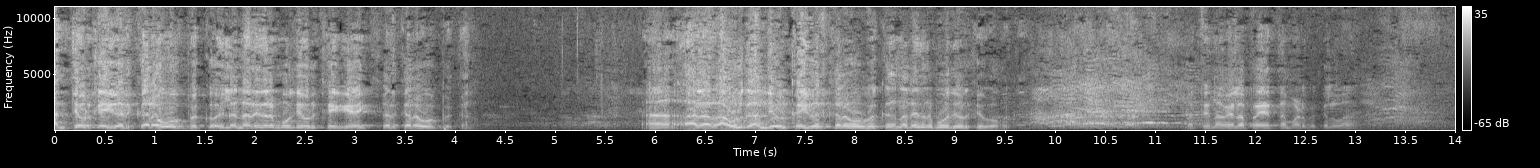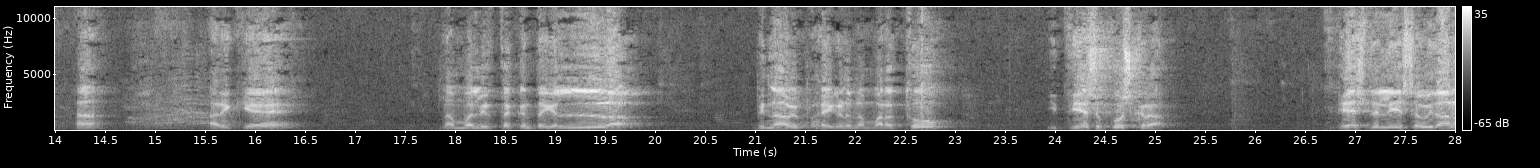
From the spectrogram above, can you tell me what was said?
ಅಂತ್ಯವ್ರ ಕೈಗೆ ಅಧಿಕಾರ ಹೋಗ್ಬೇಕು, ಇಲ್ಲ ನರೇಂದ್ರ ಮೋದಿ ಅವ್ರ ಕೈಗೆ ಅಧಿಕಾರ ಹೋಗ್ಬೇಕಾ? ಅಲ್ಲ ರಾಹುಲ್ ಗಾಂಧಿ ಅವ್ರ ಕೈಗೆ ಅಧಿಕಾರ ಹೋಗ್ಬೇಕಾ, ನರೇಂದ್ರ ಮೋದಿ ಅವ್ರ ಕೈಗೆ ಹೋಗ್ಬೇಕಾ ಮತ್ತೆ ನಾವೆಲ್ಲ ಪ್ರಯತ್ನ ಮಾಡ್ಬೇಕಲ್ವಾ? ಅದಕ್ಕೆ ನಮ್ಮಲ್ಲಿರ್ತಕ್ಕಂಥ ಎಲ್ಲ ಭಿನ್ನಾಭಿಪ್ರಾಯಗಳನ್ನ ಮರೆತು ಈ ದೇಶಕ್ಕೋಸ್ಕರ, ದೇಶದಲ್ಲಿ ಸಂವಿಧಾನ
